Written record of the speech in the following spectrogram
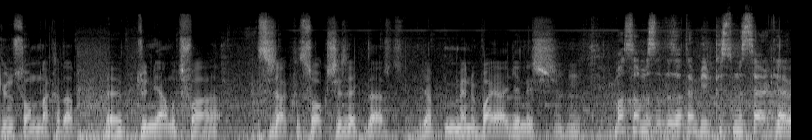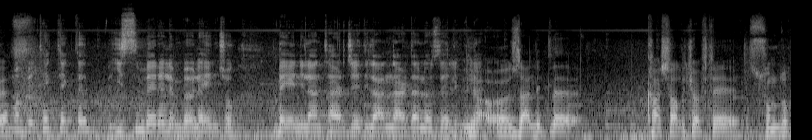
gün sonuna kadar e, dünya mutfağı, sıcak soğuk içecekler, ya, menü bayağı geniş. Masamızda da zaten bir kısmını sergiledik Evet. ama bir tek tek de isim verelim böyle en çok beğenilen, tercih edilenlerden özellikle. Ya özellikle kaşarlı köfteyi sunduk.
